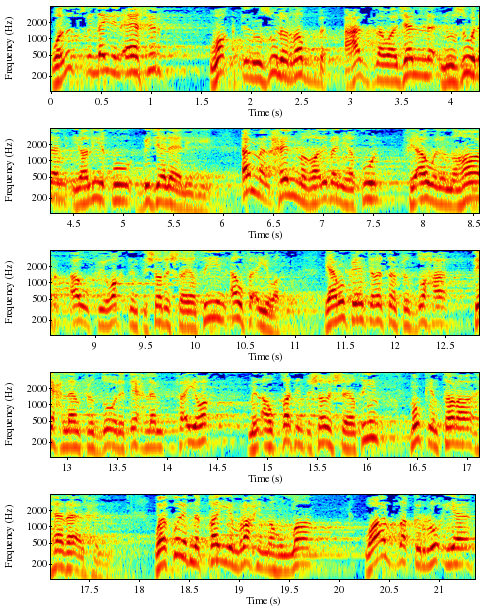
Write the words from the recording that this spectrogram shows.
ونصف الليل الآخر وقت نزول الرب عز وجل نزولا يليق بجلاله. أما الحلم غالبا يكون في أول النهار أو في وقت انتشار الشياطين أو في أي وقت. يعني ممكن أنت مثلا في الضحى تحلم في الظهر تحلم في أي وقت من أوقات انتشار الشياطين ممكن ترى هذا الحلم. ويقول ابن القيم رحمه الله وأصدق الرؤيا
